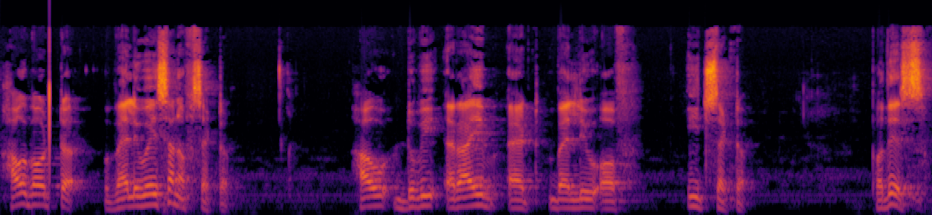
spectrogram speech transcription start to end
how about uh, valuation of sector? How do we arrive at value of each sector? For this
